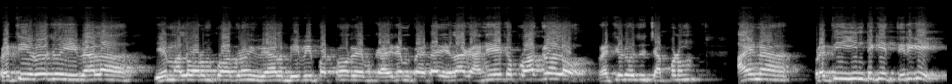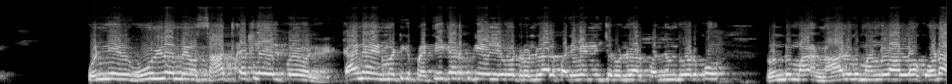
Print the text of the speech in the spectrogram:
ప్రతిరోజు ఈవేళ ఏ మల్లవరం ప్రోగ్రాం ఈవేళ బీబీ పట్నం రేపు గైరంపేట ఇలాగ అనేక ప్రోగ్రాంలో ప్రతిరోజు చెప్పడం. ఆయన ప్రతి ఇంటికి తిరిగి కొన్ని ఊళ్ళో మేము సాత్ కట్లే వెళ్ళిపోయేవాళ్ళమే. కానీ ఆయన మట్టుకి ప్రతి గడపకి వెళ్ళేవాడు రెండు వేల పదిహేను నుంచి రెండు వేల పంతొమ్మిది వరకు రెండు మ- నాలుగు మండలాల్లో కూడా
